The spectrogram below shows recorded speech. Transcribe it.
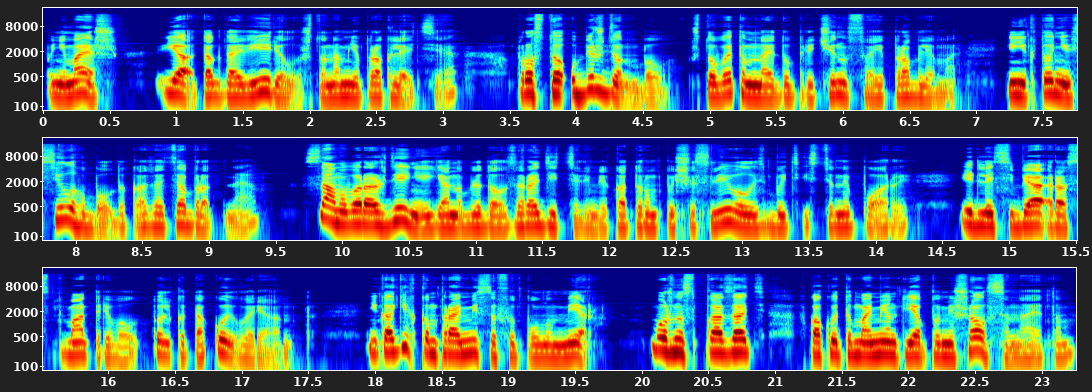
Понимаешь, я тогда верил, что на мне проклятие. Просто убежден был, что в этом найду причину своей проблемы. И никто не в силах был доказать обратное. С самого рождения я наблюдал за родителями, которым посчастливилось быть истинной парой. И для себя рассматривал только такой вариант. Никаких компромиссов и полумер. Можно сказать, в какой-то момент я помешался на этом.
